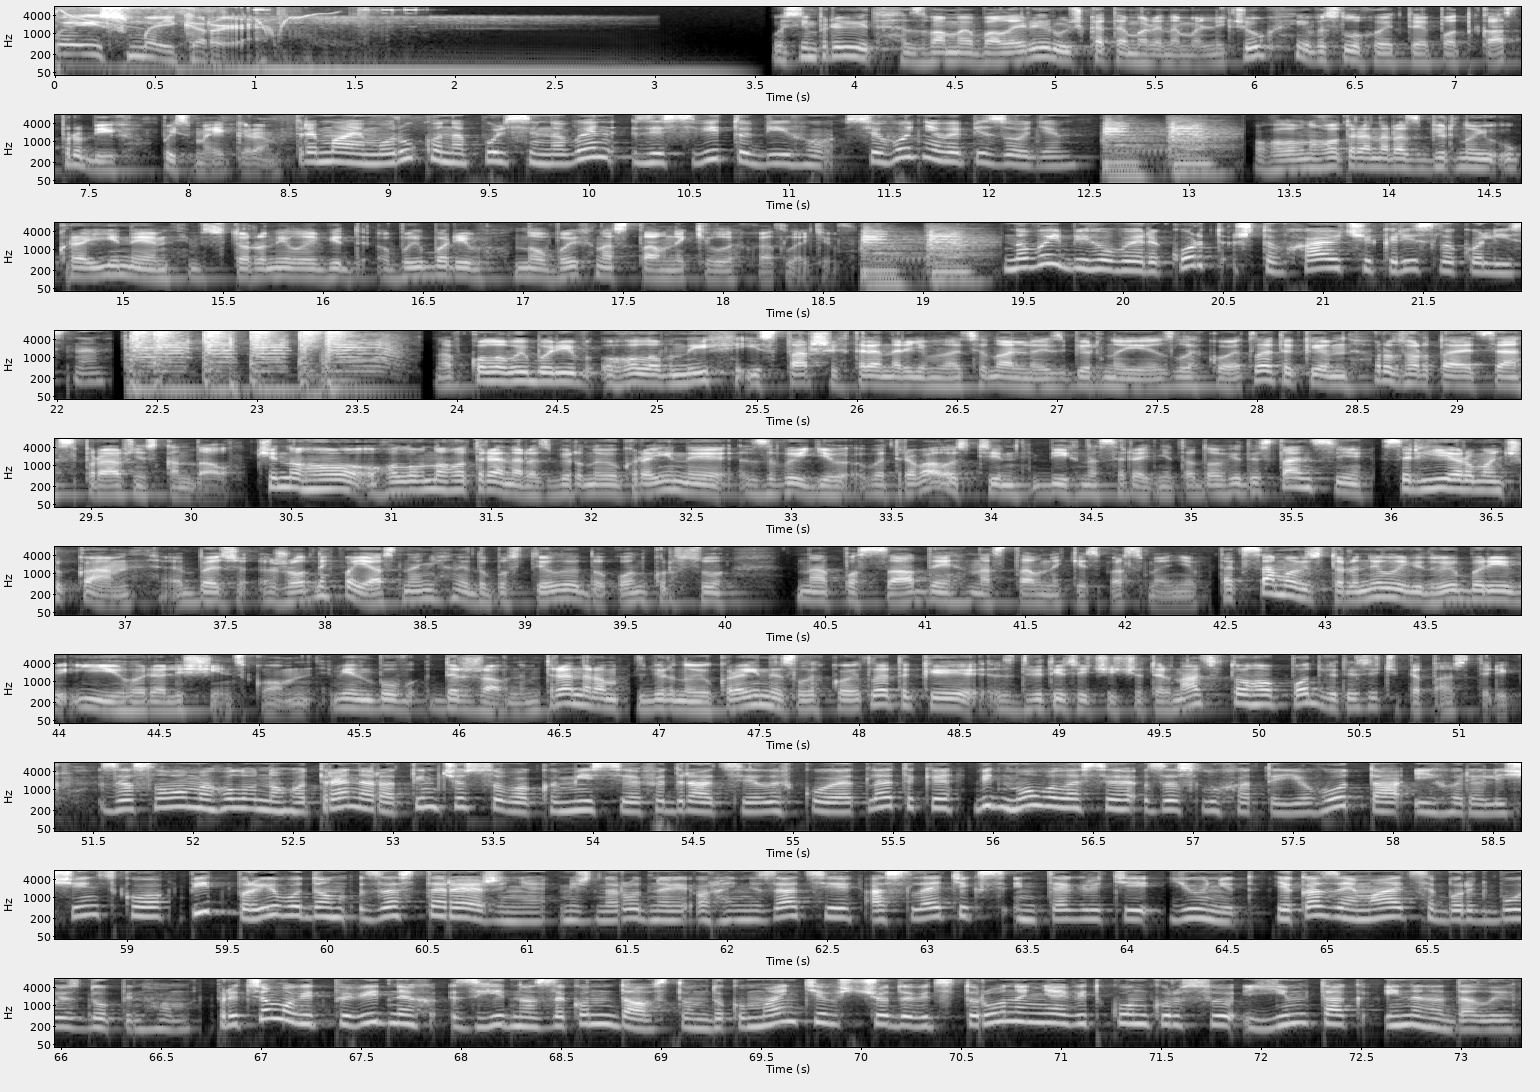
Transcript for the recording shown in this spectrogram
Пейсмейкери. Усім привіт! З вами Валерій Ручка та Марина Мельничук, і ви слухаєте подкаст про біг Пейсмейкери. Тримаємо руку на пульсі новин зі світу бігу. Сьогодні в епізоді. Головного тренера збірної України відсторонили від виборів нових наставників легкоатлетів. Новий біговий рекорд, штовхаючи крісло колісне. Навколо виборів головних і старших тренерів національної збірної з легкої атлетики розгортається справжній скандал. Чинного головного тренера збірної України з видів витривалості біг на середні та довгі дистанції Сергія Романчука без жодних пояснень не допустили до конкурсу на посади наставників спортсменів. Так само відсторонили від виборів і Ігоря Ліщинського. Він був державним тренером збірної України з легкої атлетики з 2014 по 2015 рік. За словами головного тренера, тимчасова комісія Федерації легкої атлетики відмовилася заслухати його та Ігоря Ліщинського під приводом застереження міжнародної організації Athletics Integrity Unit, яка займається боротьбою з допінгом. При цьому відповідних згідно з законодавством документів щодо відсторонення від конкурсу їм так і не надали.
